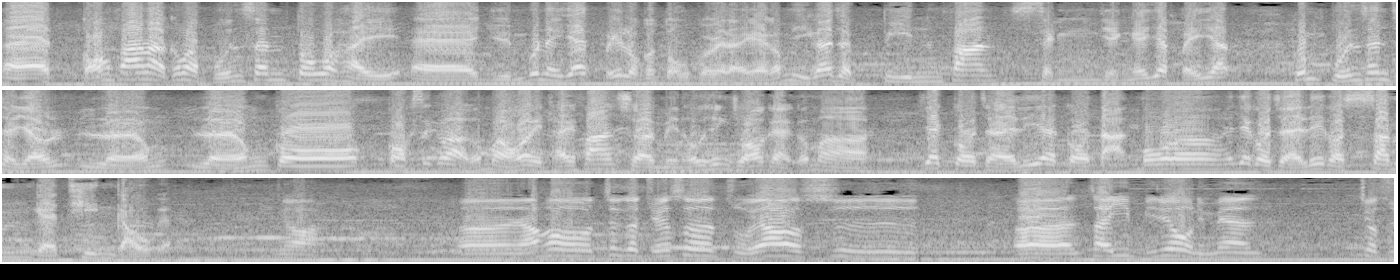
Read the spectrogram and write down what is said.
誒講翻啦，咁啊本身都係誒、原本係一比六嘅道具嚟嘅，咁而家就變翻成型嘅一比一，咁本身就有兩兩個角色啦，咁啊可以睇翻上面好清楚嘅，咁啊一個就係呢一個達摩啦，一個就係呢個新嘅天狗嘅。啊，呃，然后这个角色主要是，呃，在一比六里面，就是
